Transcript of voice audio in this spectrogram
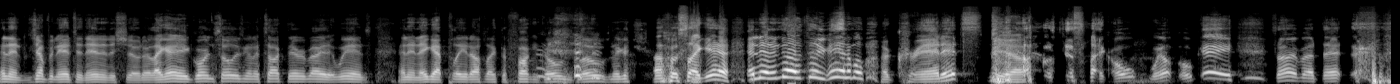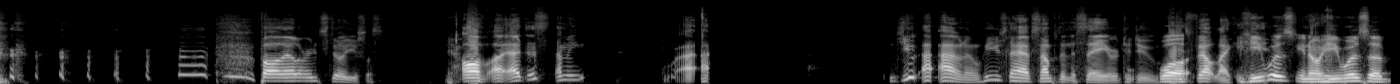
and then jumping ahead to the end of the show, they're like, "Hey, Gordon Solie's gonna talk to everybody that wins," and then they got played off like the fucking Golden Globes, nigga. I was like, "Yeah," and then another thing, Animal uh, credits. Yeah, I was just like, "Oh, well, okay, sorry about that." Paul Ellering still useless. Yeah. Off. I, I just, I mean, I, I you, I, I don't know. He used to have something to say or to do. Well, it felt like he, he was, you know, he was a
